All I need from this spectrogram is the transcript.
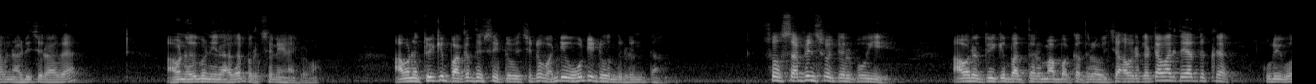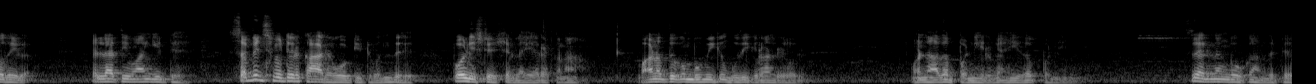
அவனை அடிச்சிடாத. அவனை இது பண்ணிடாத பிரச்சனை ஆகிடும் அவனை தூக்கி பக்கத்து சீட்டில் வச்சுட்டு வண்டி ஓட்டிகிட்டு வந்துடுன்ட்டாங்க. ஸோ சப் இன்ஸ்பெக்டர் போய் அவரை தூக்கி பத்திரமா பக்கத்தில் வச்சு அவர் கெட்ட வார்த்தையாக திட்டார் குடி போதையில். எல்லாத்தையும் வாங்கிட்டு சப் இன்ஸ்பெக்டர் காரை ஓட்டிகிட்டு வந்து போலீஸ் ஸ்டேஷனில் இறக்குனா வானத்துக்கும் பூமிக்கும் குதிக்கிறாரு அவர். ஒன்று அதை பண்ணிடுவேன் இதை பண்ணிடுவேன் சரி நாங்கள் உட்காந்துட்டு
